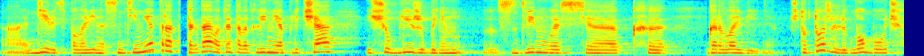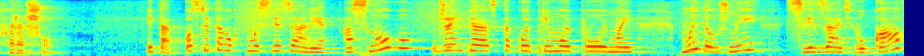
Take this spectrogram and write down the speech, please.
9,5 а, сантиметра. Тогда вот эта вот линия плеча еще ближе бы не сдвинулась э, к горловине, что тоже легло бы очень хорошо. Итак, после того, как мы связали основу джемпера с такой прямой проймой, мы должны связать рукав,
